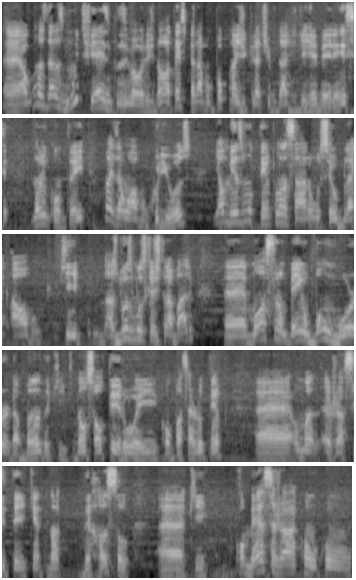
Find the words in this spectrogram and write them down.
é, algumas delas muito fiéis, inclusive ao original. Até esperava um pouco mais de criatividade, de reverência, não encontrei, mas é um álbum curioso. E ao mesmo tempo lançaram o seu Black Album, que as duas músicas de trabalho é, mostram bem o bom humor da banda, que, que não se alterou aí com o passar do tempo. É, uma, eu já citei Can't Knock the Hustle, é, que começa já com, com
